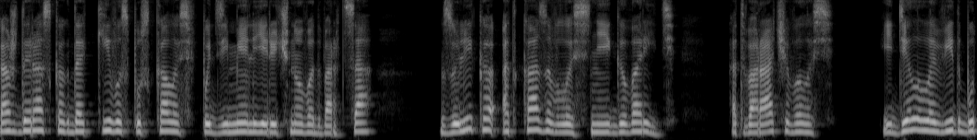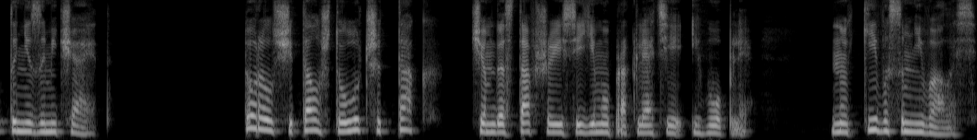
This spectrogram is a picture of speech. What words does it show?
Каждый раз, когда Кива спускалась в подземелье речного дворца, Зулика отказывалась с ней говорить, отворачивалась и делала вид, будто не замечает. Торрелл считал, что лучше так, чем доставшиеся ему проклятия и вопли. Но Кива сомневалась.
